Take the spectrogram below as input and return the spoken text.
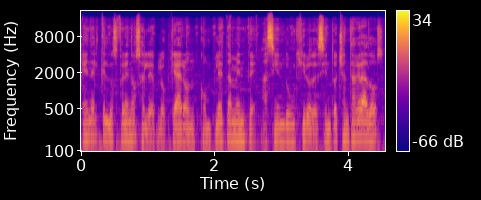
en el que los frenos se le bloquearon completamente haciendo un giro de 180 grados,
